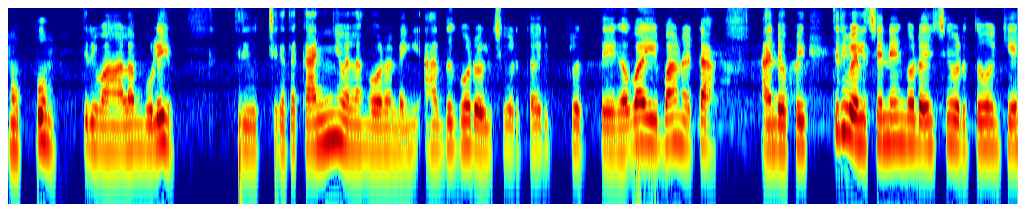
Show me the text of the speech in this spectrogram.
ഉപ്പും ഇത്തിരി വാളംപുളിയും ഇത്തിരി ഉച്ചക്കത്തെ കഞ്ഞിവെള്ളം കൂടെ ഉണ്ടെങ്കിൽ അത് കൂടെ ഒഴിച്ചു കൊടുത്ത ഒരു പ്രത്യേക വൈബാണ് കേട്ടോ. അതിന്റെ ഒപ്പം ഇത്തിരി വെളിച്ചെണ്ണയും കൂടെ ഒഴിച്ച് കൊടുത്തു നോക്കിയേ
